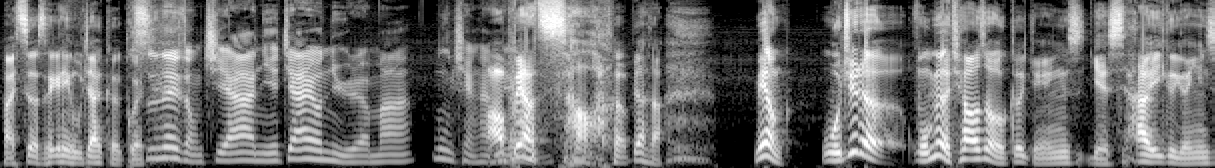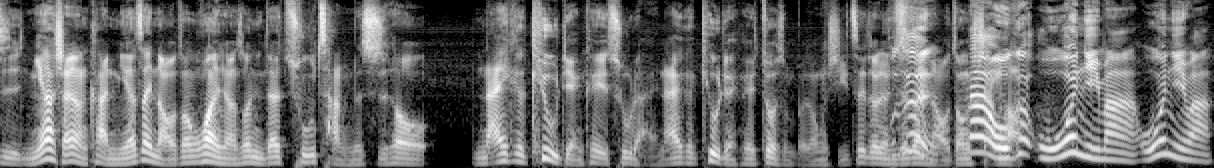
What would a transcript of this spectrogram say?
白色谁跟你无家可归？是那种家。你的家有女人吗？目前还好，不要吵了，不要吵。没有，我觉得我没有挑到这首歌，原因是也是还有一个原因是，你要想想看，你要在脑中幻想说你在出场的时候，哪一个 Q 点可以出来，哪一个 Q 点可以做什么东西，这都人在脑中想那我好。跟我问你嘛，我问你嘛，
